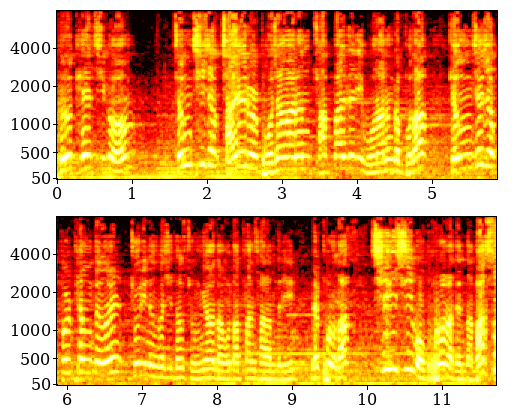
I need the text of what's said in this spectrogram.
그렇게 지금 정치적 자유를 보장하는 좌빨들이 원하는 것보다 경제적 불평등을 줄이는 것이 더 중요하다고 답한 사람들이 몇 프로다? 75%나 된다. 박수!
